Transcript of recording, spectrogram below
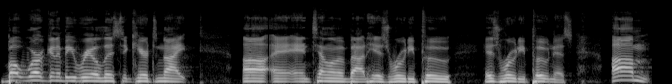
but we're going to be realistic here tonight uh, and, and, tell him about his Rudy Poo, his Rudy Poo-ness. Um,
